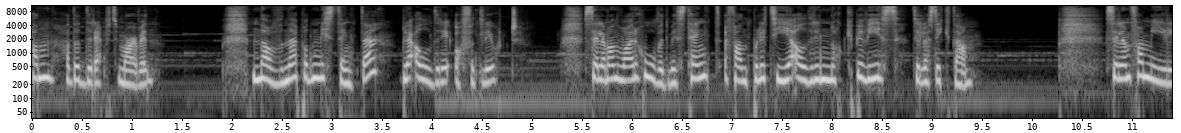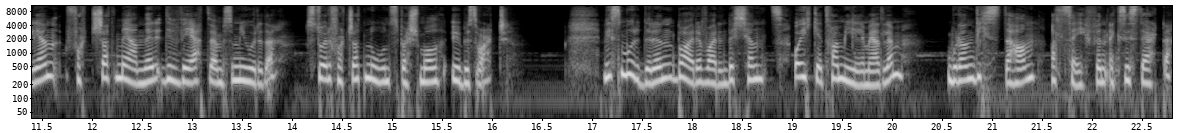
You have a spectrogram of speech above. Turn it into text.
han hadde drept Marvin. Navnet på den mistenkte ble aldri offentliggjort. Selv om han var hovedmistenkt, fant politiet aldri nok bevis til å sikte ham. Selv om familien fortsatt mener de vet hvem som gjorde det, står fortsatt noen spørsmål ubesvart. Hvis morderen bare var en bekjent og ikke et familiemedlem, hvordan visste han at safen eksisterte?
